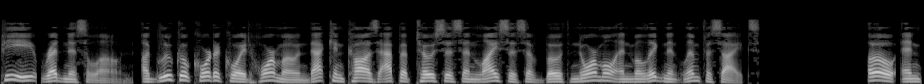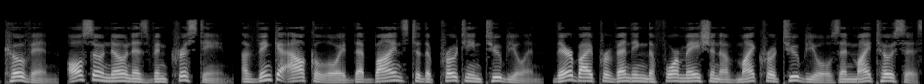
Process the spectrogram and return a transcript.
P rednisolone, a glucocorticoid hormone that can cause apoptosis and lysis of both normal and malignant lymphocytes. O Oncovin, also known as vincristine, a vinca alkaloid that binds to the protein tubulin, thereby preventing the formation of microtubules and mitosis.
